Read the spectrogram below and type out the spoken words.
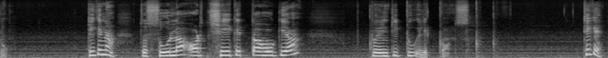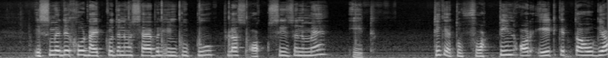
टू ठीक है ना? तो सोलह और छः कितना हो गया? ट्वेंटी टू इलेक्ट्रॉन्स ठीक है? इसमें देखो नाइट्रोजन में seven into two plus oxygen में एट ठीक है? तो फोर्टीन और एट कितना हो गया?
